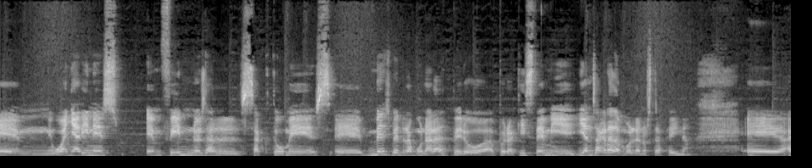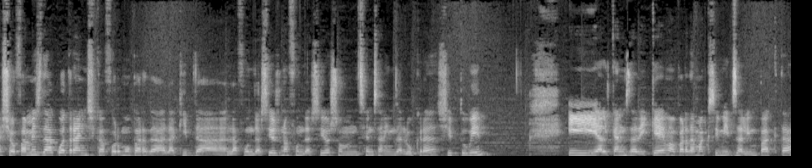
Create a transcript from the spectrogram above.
Eh, guanyar diners, en fi, no és el sector més, eh, més ben remunerat, però, però aquí estem i, i ens agrada molt la nostra feina. Eh, això fa més de 4 anys que formo part de l'equip de la fundació, és una fundació, som sense ànim de lucre, Ship2Be, i el que ens dediquem, a part de maximitzar l'impacte,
